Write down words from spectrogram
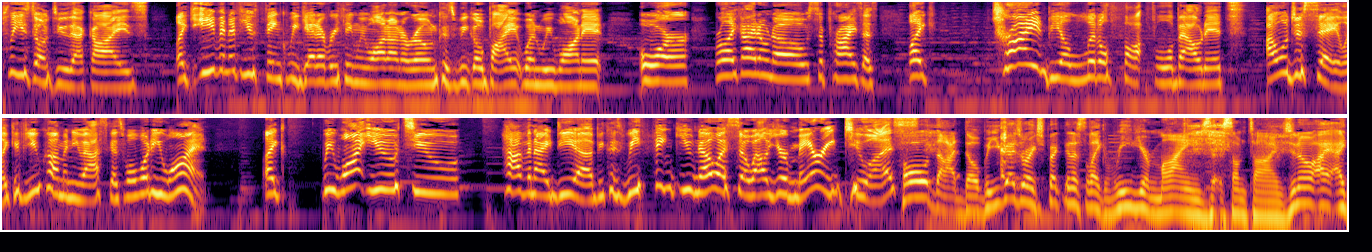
please don't do that, guys. Like, even if you think we get everything we want on our own because we go buy it when we want it, or we're like, I don't know, surprise us. Like, try and be a little thoughtful about it. I will just say, like, if you come and you ask us, well, what do you want? Like, we want you to have an idea because we think you know us so well. You're married to us. Hold on, though, but you guys are expecting us to like read your minds sometimes. You know, I, I,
